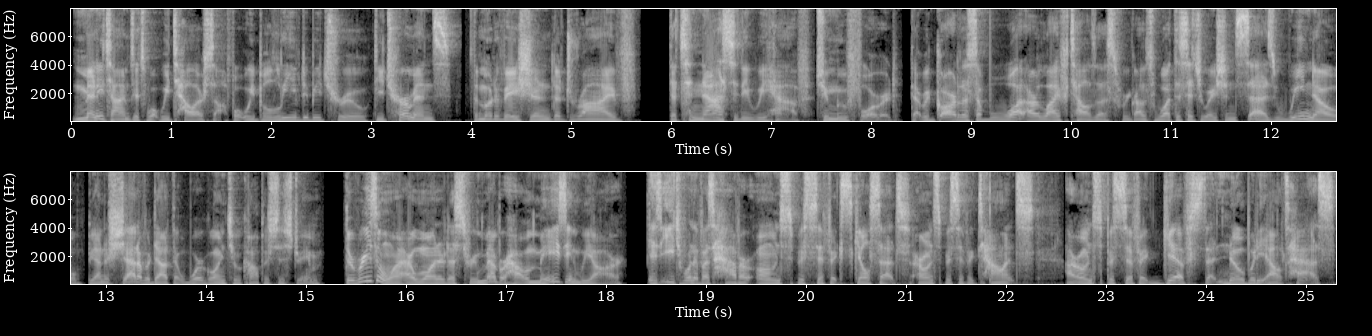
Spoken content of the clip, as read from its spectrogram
Many times it's what we tell ourselves, what we believe to be true determines the motivation, the drive, the tenacity we have to move forward. That regardless of what our life tells us, regardless of what the situation says, we know beyond a shadow of a doubt that we're going to accomplish this dream. The reason why I wanted us to remember how amazing we are is each one of us have our own specific skill sets, our own specific talents, our own specific gifts that nobody else has.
